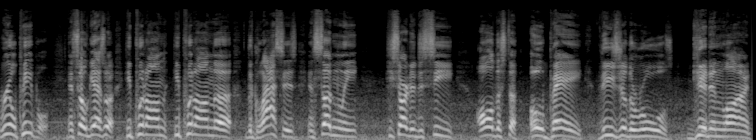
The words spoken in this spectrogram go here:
real people. And so guess what? He put on he put on the the glasses and suddenly he started to see all the stuff. Obey. These are the rules. Get in line.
